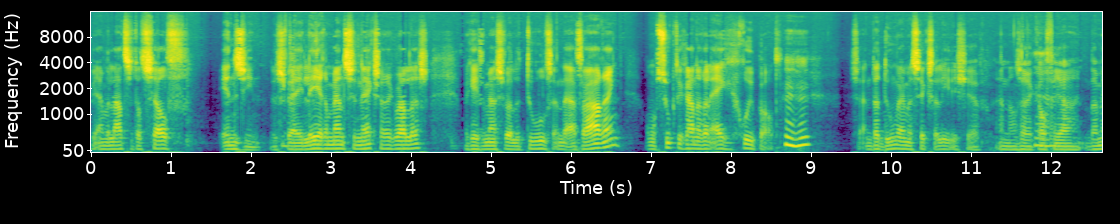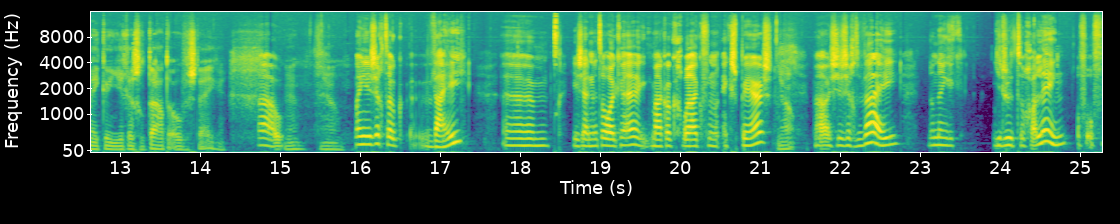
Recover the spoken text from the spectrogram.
En we laten ze dat zelf inzien. Dus wij leren mensen niks, zeg ik wel eens. We geven mensen wel de tools en de ervaring om op zoek te gaan naar hun eigen groeipad. Mhm. Dus- En dat doen wij met Six Leadership. En dan zeg ik al van ja, daarmee kun je je resultaten overstijgen. Wauw. Ja, ja. Maar je zegt ook wij. Ehm, je zei net al, ik, hè, ik maak ook gebruik van experts. ja. Maar als je zegt wij, dan denk ik, je doet het toch alleen? Of, of,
